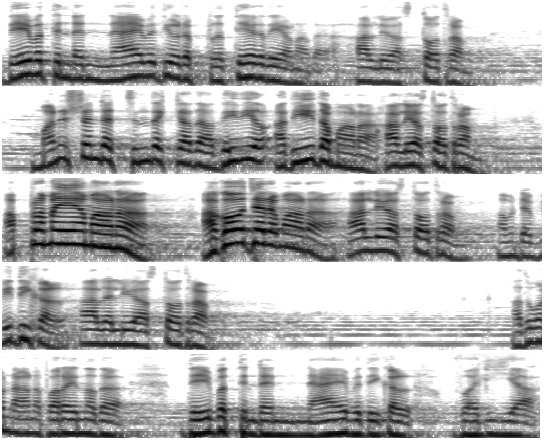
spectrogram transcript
ദൈവത്തിന്റെ ന്യായവിധിയുടെ പ്രത്യേകതയാണത് ഹാല്യ സ്തോത്രം. മനുഷ്യന്റെ ചിന്തയ്ക്ക് അത് അതീത അതീതമാണ്. ഹാല്യ സ്തോത്രം. അപ്രമേയമാണ് അഗോചരമാണ്. ഹാല്യ സ്തോത്രം. അവന്റെ വിധികൾ. ഹാലല്യ സ്തോത്രം. അതുകൊണ്ടാണ് പറയുന്നത് ദൈവത്തിന്റെ ന്യായവിധികൾ വലിയ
